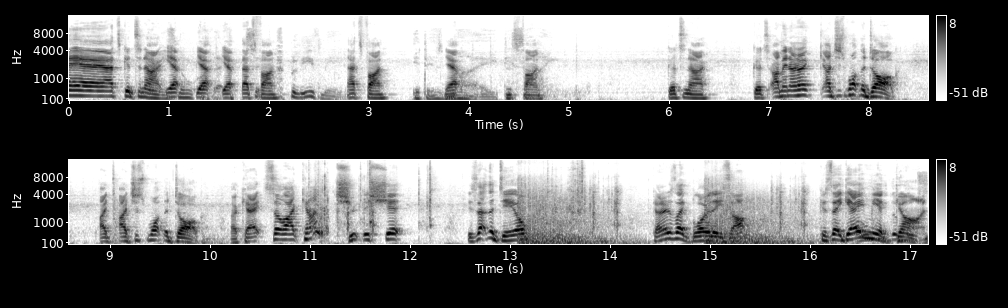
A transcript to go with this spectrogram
yeah, yeah, that's good to know. Yep, yep, yep, that's fine. Believe me, That's fine. it is Yep, my it's. Good to know. Good. To, I mean, I don't. I just want the dog. I, I just want the dog. Okay. So like, can I shoot this shit? Is that the deal? Can I just like blow these up? Because they gave me a gun,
